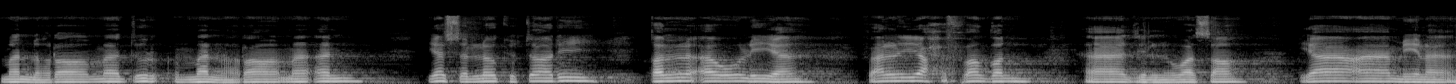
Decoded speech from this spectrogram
man rama jur man rama an yasluk tariqal awliya falyahfadhan hadhil wasa ya amila.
